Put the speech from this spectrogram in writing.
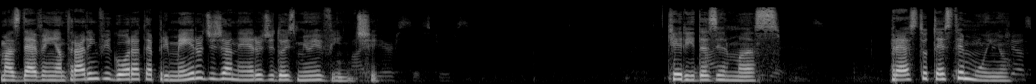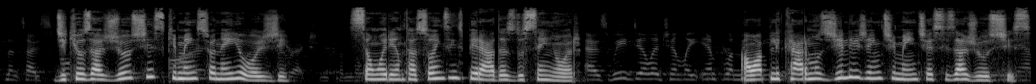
mas devem entrar em vigor até 1 de janeiro de 2020. Queridas irmãs, presto testemunho de que os ajustes que mencionei hoje são orientações inspiradas do Senhor. Ao aplicarmos diligentemente esses ajustes,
